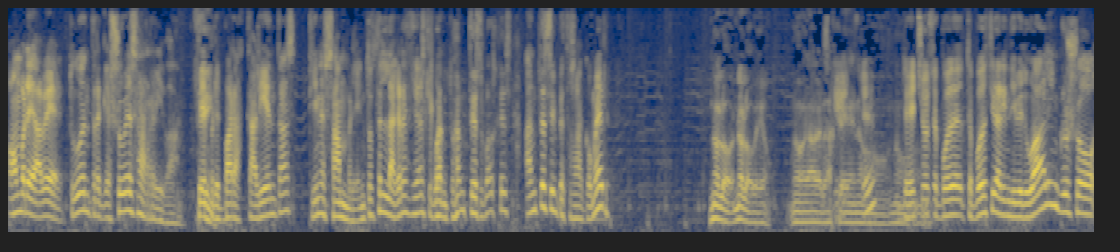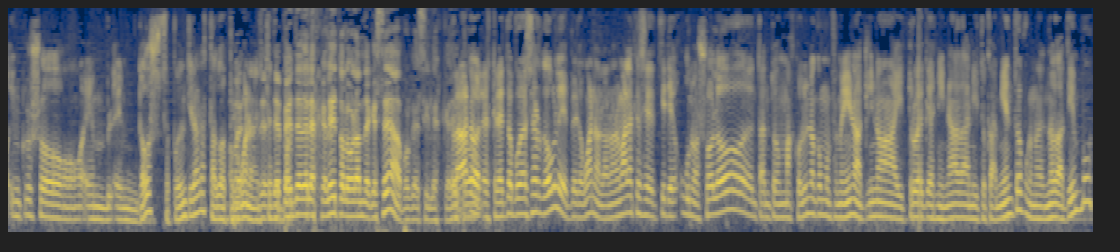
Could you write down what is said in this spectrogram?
Hombre, a ver, tú entre que subes arriba, Sí. te preparas, calientas, tienes hambre. Entonces la gracia es que cuanto antes bajes, antes empiezas a comer. No lo, no lo veo. No, la verdad es que no, ¿Eh? no- de hecho, se puede, te puedes tirar individual, incluso, incluso en, en dos, se pueden tirar hasta dos. pero bueno, de- este depende del esqueleto lo grande que sea, porque si el esqueleto... Claro, el esqueleto puede ser doble, pero bueno, lo normal es que se tire uno solo, tanto en masculino como en femenino. Aquí no hay trueques ni nada, ni tocamiento, porque no, no da tiempo.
